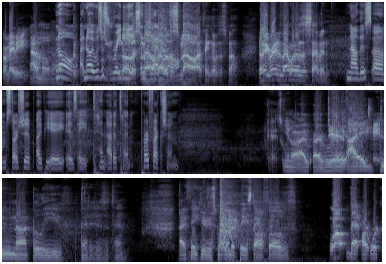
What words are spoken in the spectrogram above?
Or maybe. I don't know what the hell. No, no, it was just rating no, the smell. in general. That was the smell. I think that was the smell. No, you rated that one as a seven. Now this um Starship IPA is a 10 out of 10. Perfection. Okay, so You know, I I really I hate it. do not believe that it is a ten. I think you're just going on it based off of well, that artwork.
